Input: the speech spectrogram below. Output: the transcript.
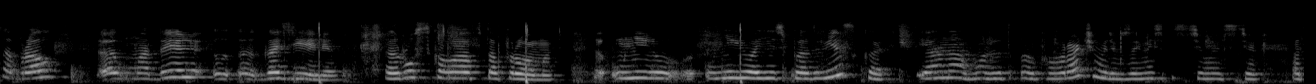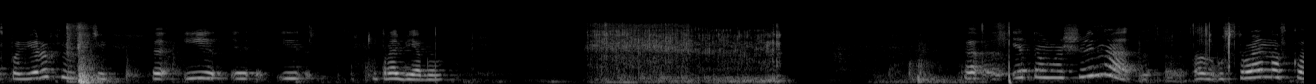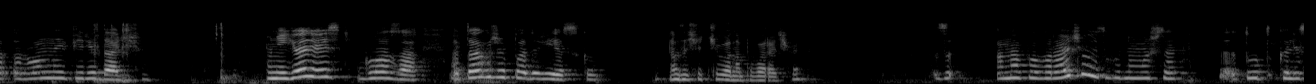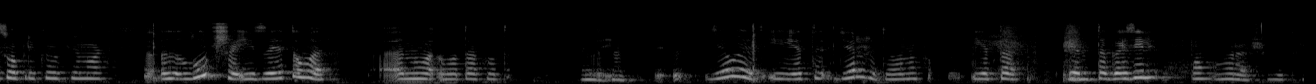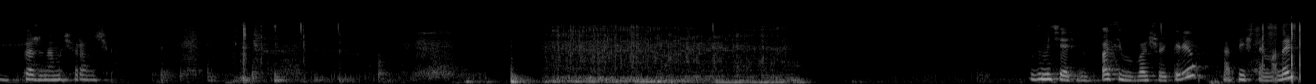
собрал э, модель э, э, «Газели» русского автопрома. У нее, у нее есть подвеска, и она может поворачивать в зависимости от поверхности и, э, и пробега. Эта машина устроена в коронной передаче. У нее есть глаза, а также подвеска. А за счет чего она поворачивает? З- Она поворачивается, потому что э, тут колесо прикреплено э, э, лучше, из-за этого оно вот так вот Понятно. делает, и это держит, и оно п- и это эта газель поворачивает. Покажи нам еще разочек. Замечательно. Спасибо большое, Кирилл. Отличная модель.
